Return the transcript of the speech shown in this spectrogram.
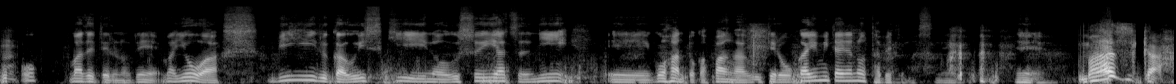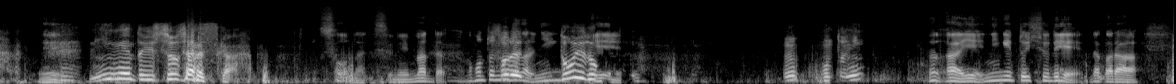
うんを混ぜてるので、まあ、要は、ビールかウイスキーの薄いやつに、えーご飯とかパンが浮いてるおかゆみたいなのを食べてますね。えマジか。えええ人間と一緒じゃないですか。そうなんですよね。まだ、本当にだから人どういうどえん本当に？うん、あ、いえ、人間と一緒で、だから、う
